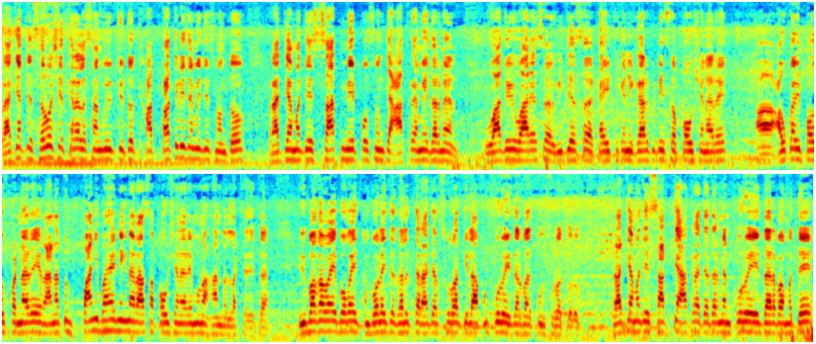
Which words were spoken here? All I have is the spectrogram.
राज्यातले सर्व शेतकऱ्याला सांगू इच्छितो हा तातडीचा मेसेज म्हणतो राज्यामध्ये सात मे पासून ते अकरा मे दरम्यान वादळी वाऱ्यासह विजेसह काही ठिकाणी गारपिटीसह पाऊस येणार आहे. अवकाळी पाऊस पडणार आहे. रानातून पाणी बाहेर निघणार असा पाऊस येणार आहे म्हणून हा अंदाज लक्षात येतं. विभागाबाई बोगाय बोलायचं झालं तर राज्यात सुरुवातीला आपण पूर्व विदर्भातून सुरुवात करू. राज्यामध्ये सात ते अकराच्या दरम्यान पूर्व विदर्भामध्ये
